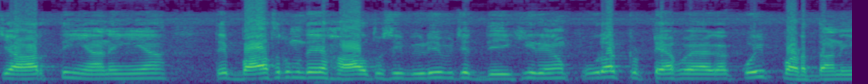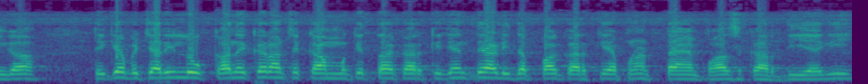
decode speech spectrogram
ਚਾਰ ਧੀਆਂ ਨਹੀਂ ਆ ਤੇ ਬਾਥਰੂਮ ਦੇ ਹਾਲ ਤੁਸੀਂ ਵੀਡੀਓ ਵਿੱਚ ਦੇਖ ਹੀ ਰਹੇ ਹੋ, ਪੂਰਾ ਟੁੱਟਿਆ ਹੋਇਆ ਹੈਗਾ, ਕੋਈ ਪੜਦਾ ਨਹੀਂਗਾ। ਠੀਕ ਹੈ, ਵਿਚਾਰੀ ਲੋਕਾਂ ਦੇ ਘਰਾਂ 'ਚ ਕੰਮ ਕੀਤਾ ਕਰਕੇ ਜਾਂ ਦਿਹਾੜੀ ਦੱਪਾ ਕਰਕੇ ਆਪਣਾ ਟਾਈਮ ਪਾਸ ਕਰਦੀ ਹੈਗੀ,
